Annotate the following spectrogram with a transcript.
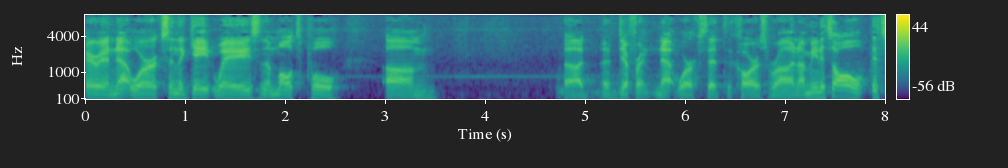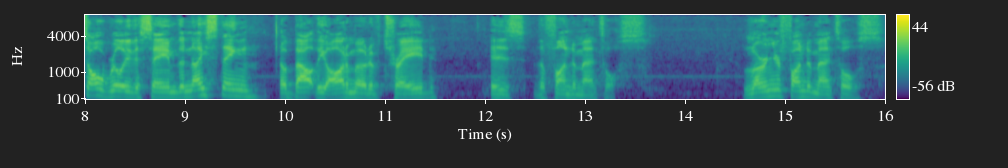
area networks and the gateways and the multiple um, uh, uh, different networks that the cars run. I mean, it's all it's all really the same. The nice thing about the automotive trade is the fundamentals. Learn your fundamentals,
